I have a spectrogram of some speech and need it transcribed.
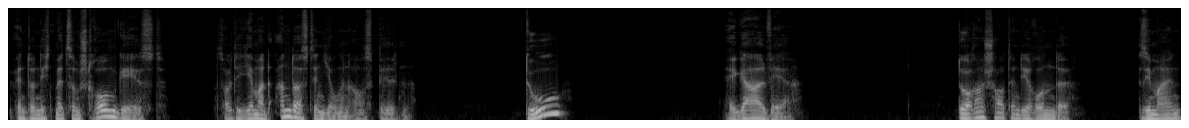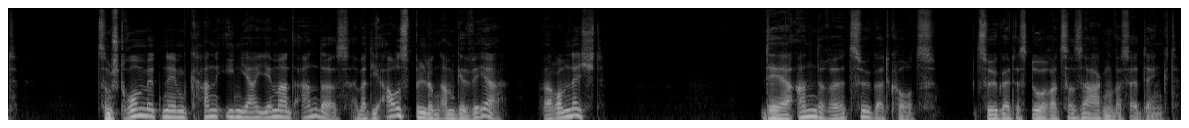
wenn du nicht mehr zum Strom gehst, sollte jemand anders den Jungen ausbilden. Du? Egal wer. Dora schaut in die Runde. Sie meint, zum Strom mitnehmen kann ihn ja jemand anders, aber die Ausbildung am Gewehr, warum nicht? Der andere zögert kurz zögert es Dora zu sagen, was er denkt.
